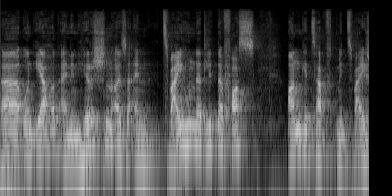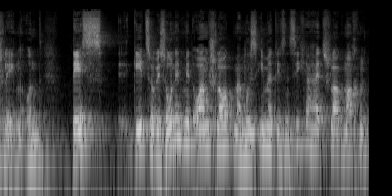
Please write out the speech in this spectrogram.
Äh, und er hat einen Hirschen, also ein 200 Liter Fass angezapft mit zwei Schlägen. Und das geht sowieso nicht mit einem Schlag. Man muss immer diesen Sicherheitsschlag machen.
